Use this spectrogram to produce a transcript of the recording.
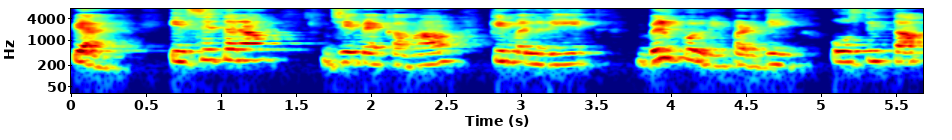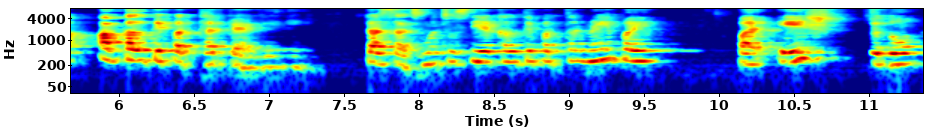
ਪਿਆਰੇ ਇਸੇ ਤਰ੍ਹਾਂ ਜੇ ਮੈਂ ਕਹਾਂ ਕਿ ਮਨਰੀਤ ਬਿਲਕੁਲ ਨਹੀਂ ਪੜਦੀ ਉਸ ਦੀ ਤਾਂ ਅਕਲ ਤੇ ਪੱਥਰ ਪੈ ਗਏ ਨੇ। ਤਾਂ ਸੱਚਮੁੱਚ ਉਸ ਦੀ ਅਕਲ ਤੇ ਪੱਥਰ ਨਹੀਂ ਪਏ। ਪਰ ਇਹ ਜਦੋਂ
